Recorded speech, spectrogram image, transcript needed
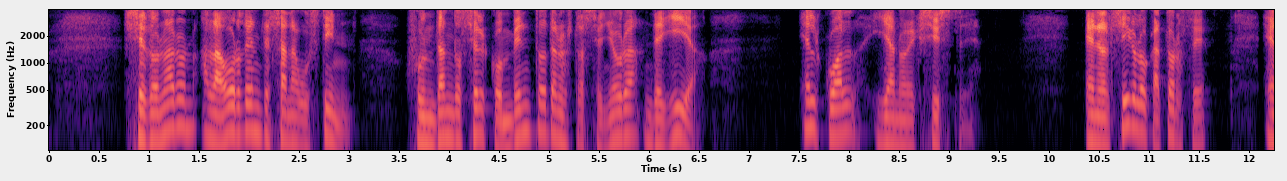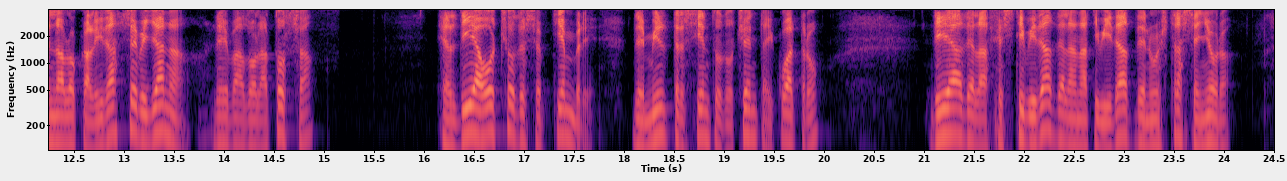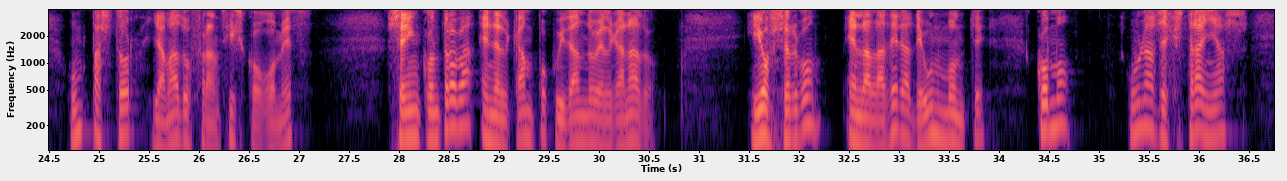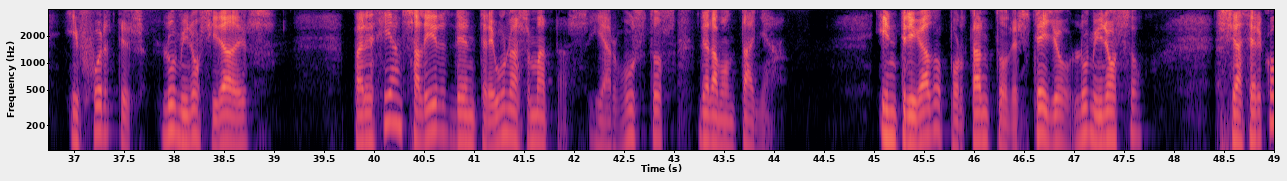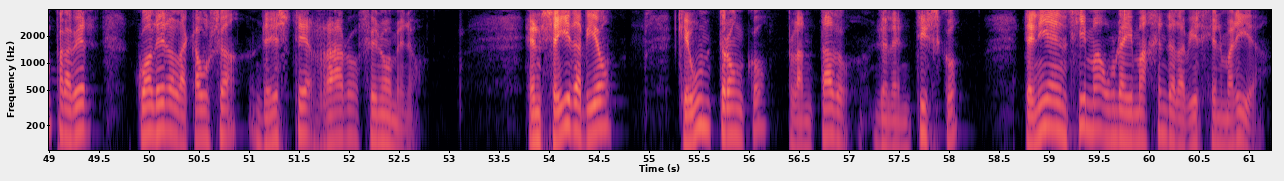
se donaron a la Orden de San Agustín, fundándose el convento de Nuestra Señora de Guía, el cual ya no existe. En el siglo XIV, en la localidad sevillana de Badolatosa, el día 8 de septiembre de 1384, día de la festividad de la Natividad de Nuestra Señora, un pastor llamado Francisco Gómez se encontraba en el campo cuidando el ganado y observó en la ladera de un monte cómo unas extrañas y fuertes luminosidades parecían salir de entre unas matas y arbustos de la montaña. Intrigado por tanto destello luminoso, se acercó para ver cuál era la causa de este raro fenómeno. Enseguida vio que un tronco plantado de lentisco tenía encima una imagen de la Virgen María.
